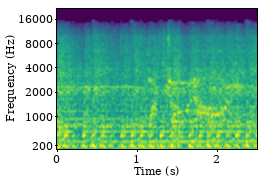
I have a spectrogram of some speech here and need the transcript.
What's going on?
